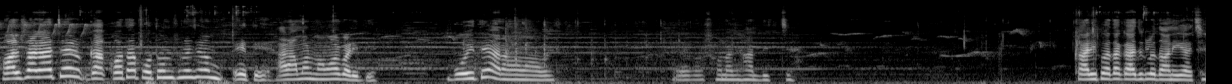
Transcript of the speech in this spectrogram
ফলসা গাছের কথা প্রথম শুনেছিলাম এতে আর আমার মামার বাড়িতে। বইতে আর আমার মামার বাড়িতে। সোনা ঝাঁট দিচ্ছে। কারি পাতা গাছগুলো দাঁড়িয়ে আছে।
